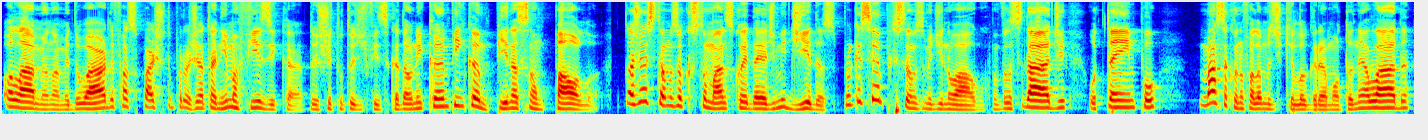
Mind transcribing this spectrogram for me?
Olá, meu nome é Eduardo e faço parte do projeto Anima Física, do Instituto de Física da Unicamp em Campinas, São Paulo. Nós já estamos acostumados com a ideia de medidas, porque sempre estamos medindo algo, como velocidade, o tempo, massa quando falamos de quilograma ou tonelada,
